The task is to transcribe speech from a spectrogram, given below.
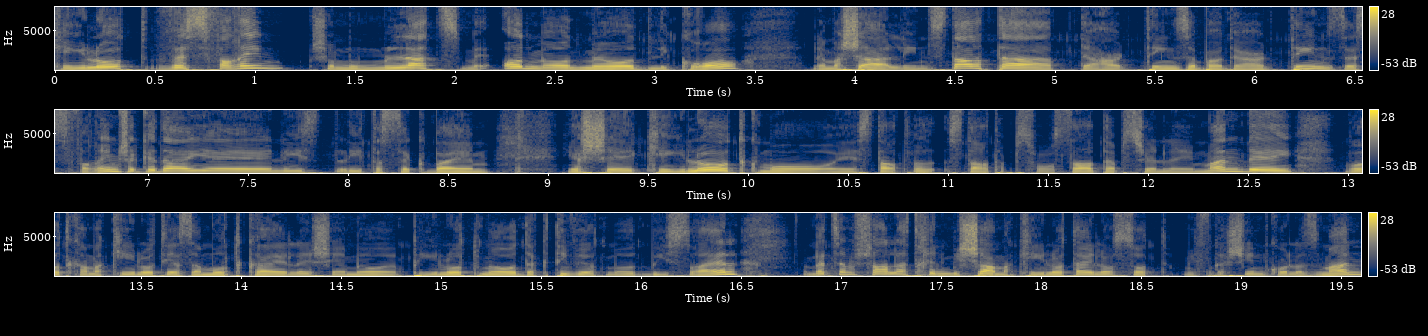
קהילות וספרים שמומלץ מאוד מאוד מאוד לקרוא. למשל, in startup, the hard things about the hard things, זה ספרים שכדאי uh, להתעסק בהם. יש uh, קהילות כמו uh, start, Startups for Startups של uh, Monday, ועוד כמה קהילות יזמות כאלה שהן פעילות מאוד, אקטיביות מאוד בישראל. ובעצם אפשר להתחיל משם, הקהילות האלה עושות מפגשים כל הזמן,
